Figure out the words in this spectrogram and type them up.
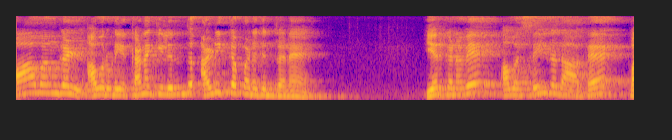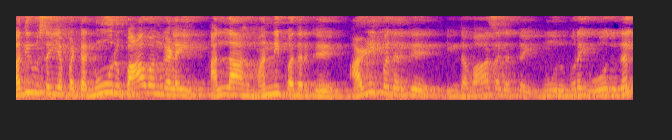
பாவங்கள் அவருடைய கணக்கிலிருந்து அழிக்கப்படுகின்றன. ஏற்கனவே அவர் செய்ததாக பதிவு செய்யப்பட்ட நூறு பாவங்களை அல்லாஹ் மன்னிப்பதற்கு அழிப்பதற்கு இந்த வாசகத்தை நூறு முறை ஓதுதல்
